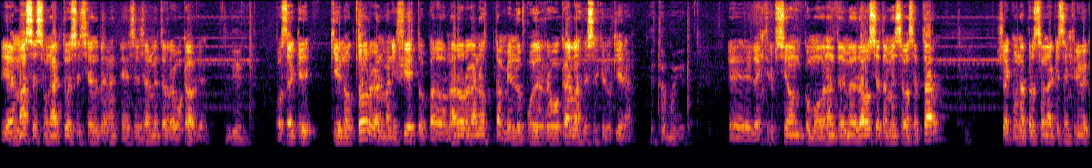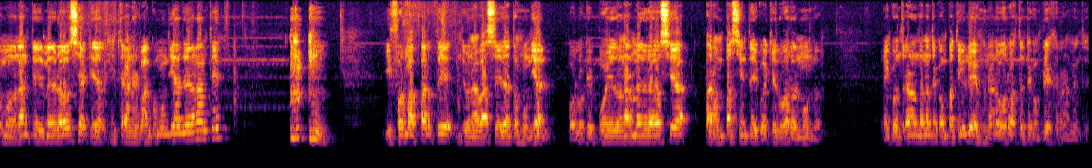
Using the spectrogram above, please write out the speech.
y además es un acto esencialmente, esencialmente revocable. Bien. O sea que quien otorga el manifiesto para donar órganos también lo puede revocar las veces que lo quiera. Está muy bien. Eh, la inscripción como donante de médula ósea también se va a aceptar, ya que una persona que se inscribe como donante de médula ósea queda registrada en el Banco Mundial de Donantes y forma parte de una base de datos mundial, por lo que puede donar médula ósea para un paciente de cualquier lugar del mundo. Encontrar un donante compatible es una labor bastante compleja realmente.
